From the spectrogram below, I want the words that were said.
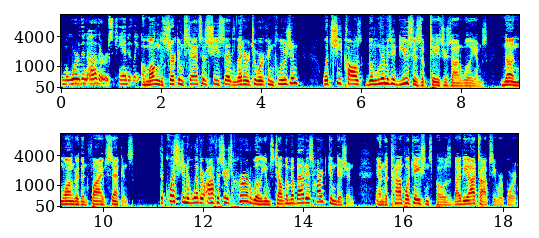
more than others. Candidly, among the circumstances she said led her to her conclusion, what she calls the limited uses of tasers on Williams, none longer than five seconds. The question of whether officers heard Williams tell them about his heart condition, and the complications posed by the autopsy report,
